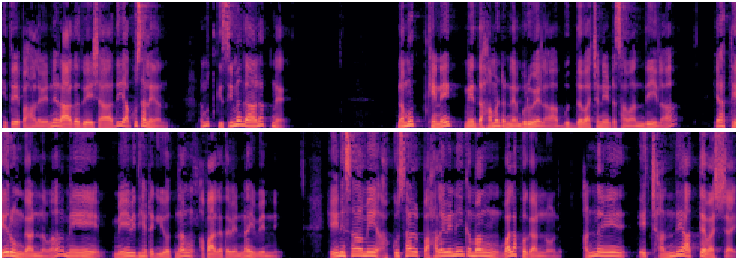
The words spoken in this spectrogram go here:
හිතේ පහළ වෙන්නේ රාග ద్వේෂ ආදී අකුසලයන්. නමුත් කිසිම ගාණක් නැහැ. නමුත් කෙනෙක් මේ දහමට නැඹුරු වෙලා බුද්ධ වචනයට සවන් දීලා එයා තේරුම් ගන්නවා මේ මේ විදිහට ගියොත් නම් අපාගත වෙන්නයි වෙන්නේ. ඒ නිසා මේ අකුසල් පහළ වෙන එක මං වළක්ව ගන්න ඕනේ. අන්න මේ ඒ ඡන්දය අත්‍යවශ්‍යයි.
